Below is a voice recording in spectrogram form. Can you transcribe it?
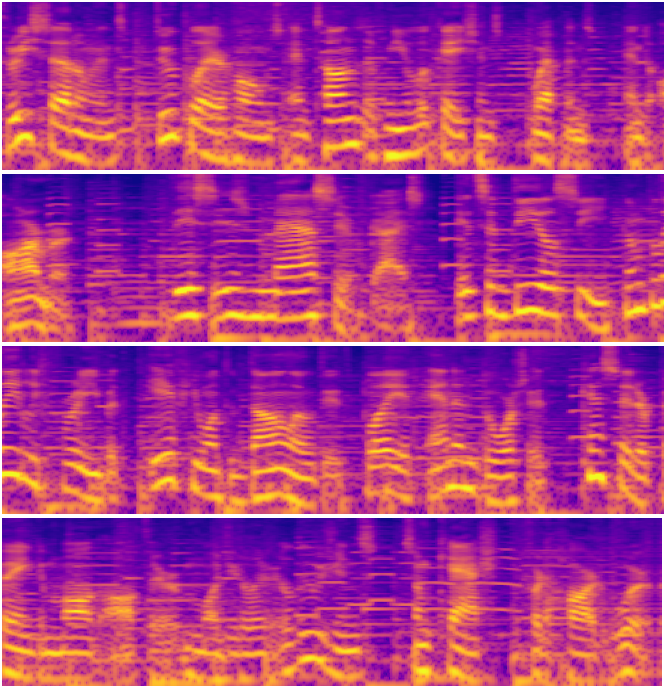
3 settlements, 2 player homes and tons of new locations, weapons and armor. This is massive guys. It's a DLC, completely free, but if you want to download it, play it and endorse it, consider paying the mod author Modular Illusions some cash for the hard work.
